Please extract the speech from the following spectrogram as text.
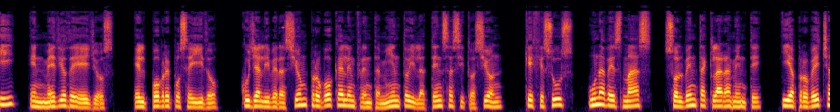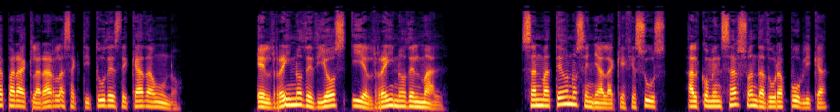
Y, en medio de ellos, el pobre poseído, cuya liberación provoca el enfrentamiento y la tensa situación, que Jesús, una vez más, solventa claramente, y aprovecha para aclarar las actitudes de cada uno. el reino de Dios y el reino del mal. San Mateo nos señala que Jesús, al comenzar su andadura pública,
